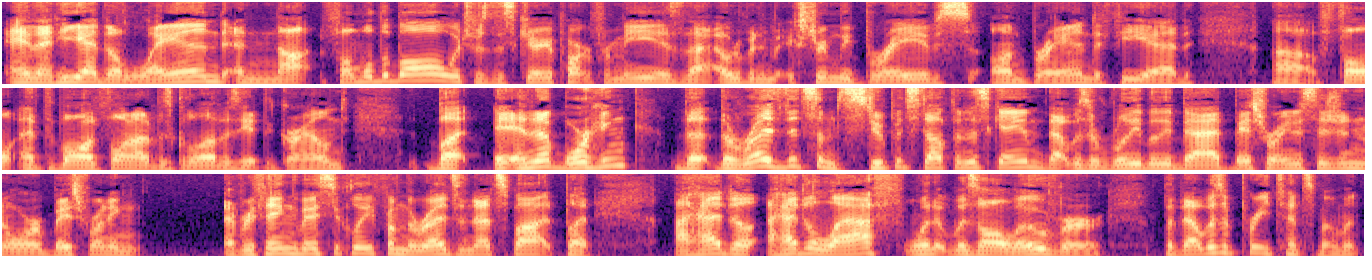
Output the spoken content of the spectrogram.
and then he had to land and not fumble the ball, which was the scary part for me. Is that I would have been extremely Braves on brand if he had uh, fall if the ball had fallen out of his glove as he hit the ground. But it ended up working. the The Reds did some stupid stuff in this game. That was a really really bad base running decision or base running everything basically from the Reds in that spot. But I had to I had to laugh when it was all over. But that was a pretty tense moment.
